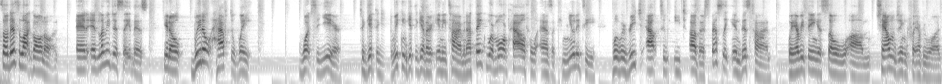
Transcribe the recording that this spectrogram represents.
So there's a lot going on. And and let me just say this, you know, we don't have to wait once a year to get to we can get together anytime. And I think we're more powerful as a community when we reach out to each other, especially in this time where everything is so um, challenging for everyone.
